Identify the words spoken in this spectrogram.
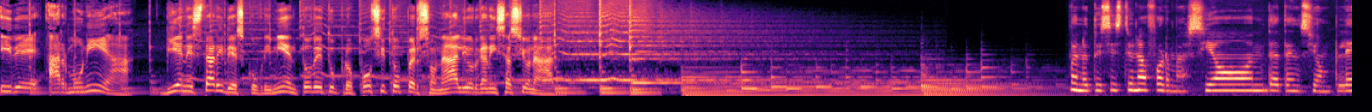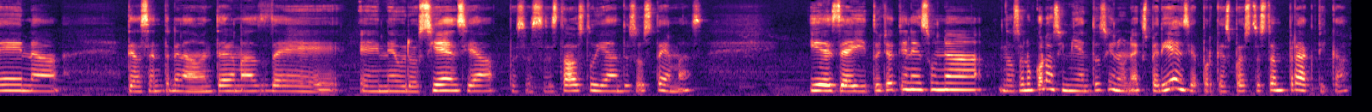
y de Armonía, bienestar y descubrimiento de tu propósito personal y organizacional. Bueno, tú hiciste una formación de atención plena, te has entrenado en temas de eh, neurociencia, pues has estado estudiando esos temas. Y desde ahí tú ya tienes una, no solo un conocimiento, sino una experiencia, porque has puesto esto en práctica.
